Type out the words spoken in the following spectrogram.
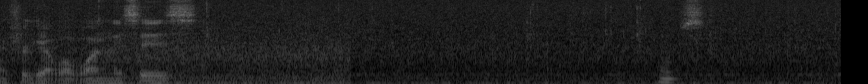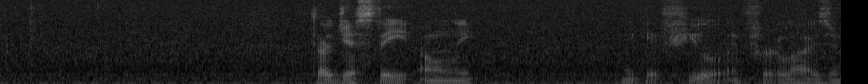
I forget what one this is. Oops. Digestate only. We get fuel and fertilizer.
